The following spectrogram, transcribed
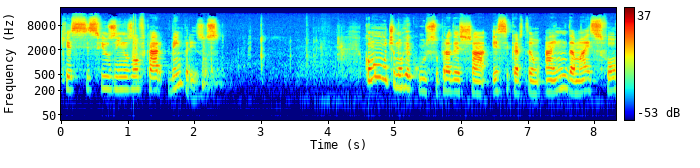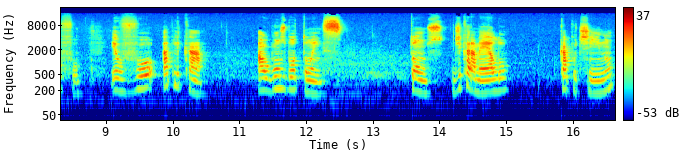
que esses fiozinhos vão ficar bem presos. Último recurso para deixar esse cartão ainda mais fofo, eu vou aplicar alguns botões tons de caramelo, cappuccino,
